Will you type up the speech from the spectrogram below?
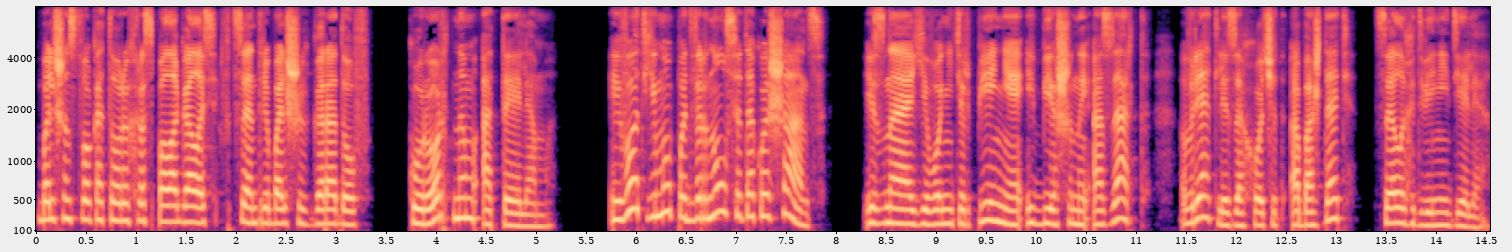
большинство которых располагалось в центре больших городов, курортным отелям. И вот ему подвернулся такой шанс, и, зная его нетерпение и бешеный азарт, вряд ли захочет обождать целых две недели.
